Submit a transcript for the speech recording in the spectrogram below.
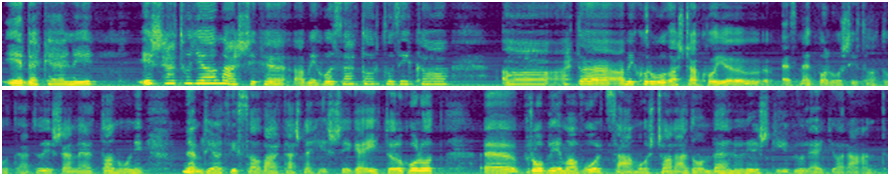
érdekelni. És hát ugye a másik, ami hozzátartozik, a, a, hát a, amikor olvastak, hogy ez megvalósítható, tehát ő is el lehet tanulni, nem riadt vissza a váltás nehézségeitől, holott probléma volt számos családon belül és kívül egyaránt.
